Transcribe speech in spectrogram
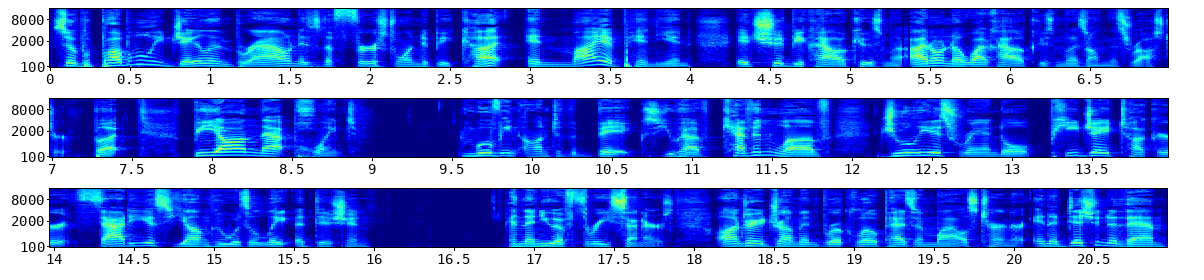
So probably Jaylen Brown is the first one to be cut. In my opinion, it should be Kyle Kuzma. I don't know why Kyle Kuzma is on this roster, but beyond that point, Moving on to the bigs, you have Kevin Love, Julius Randle, PJ Tucker, Thaddeus Young, who was a late addition, and then you have three centers Andre Drummond, Brook Lopez, and Miles Turner. In addition to them,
